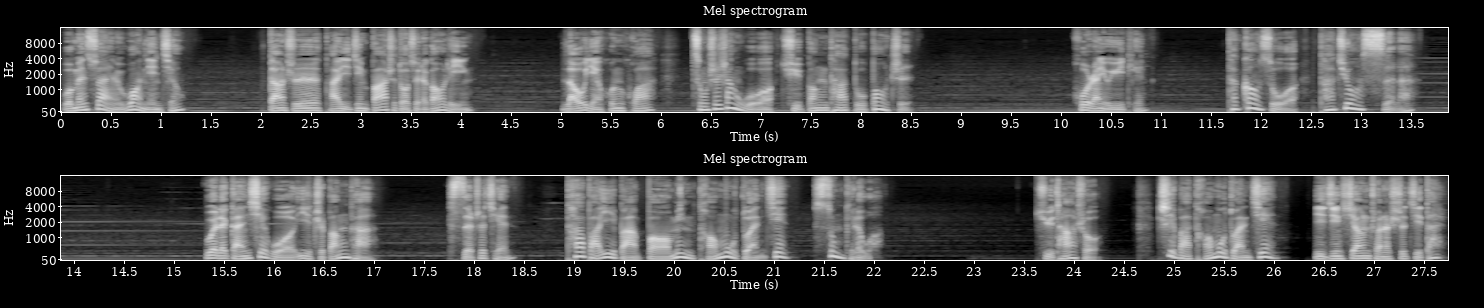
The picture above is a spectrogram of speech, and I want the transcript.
我们算忘年交。当时他已经八十多岁的高龄，老眼昏花，总是让我去帮他读报纸。忽然有一天，他告诉我他就要死了。为了感谢我一直帮他，死之前，他把一把保命桃木短剑送给了我。据他说，这把桃木短剑已经相传了十几代，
